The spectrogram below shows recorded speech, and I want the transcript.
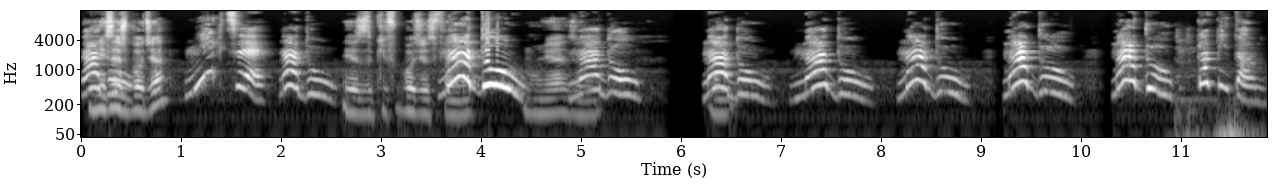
na Nie dół. chcesz bodzia? Nie chcę, na dół, Jezu, jaki w bodzie jest na fajny. dół, No Jezu. na dół, na dół, na dół, na dół, na dół, na dół. Kapitan.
